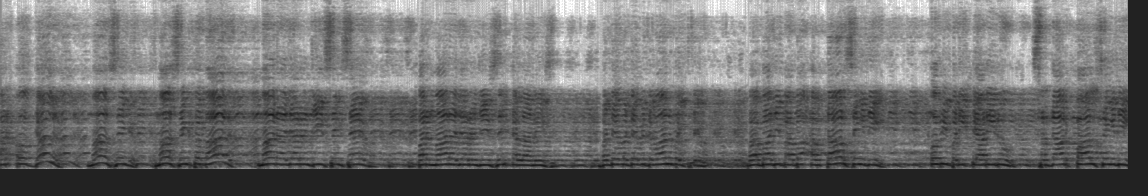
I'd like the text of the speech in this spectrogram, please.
ਔਰ ਉਹ ਗੱਲ ਮਾਨ ਸਿੰਘ ਮਾਨ ਸਿੰਘ ਤੋਂ ਬਾਅਦ ਮਹਾਰਾਜਾ ਰਣਜੀਤ ਸਿੰਘ ਸਾਹਿਬ ਪਰ ਮਹਾਰਾਜਾ ਰਣਜੀਤ ਸਿੰਘ ਕੱਲਾ ਨਹੀਂ ਸੀ ਵੱਡੇ ਵੱਡੇ ਵਿਦਵਾਨ ਬੈਠੇ ਹੋ ਬਾਬਾ ਜੀ ਬਾਬਾ ਅਵਤਾਰ ਸਿੰਘ ਜੀ ਉਹ ਵੀ ਬੜੀ ਪਿਆਰੀ ਰੂਹ ਸਰਦਾਰ ਪਾਲ ਸਿੰਘ ਜੀ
